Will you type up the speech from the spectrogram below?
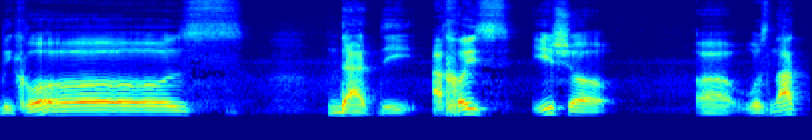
because that the Achois Isha uh, was not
